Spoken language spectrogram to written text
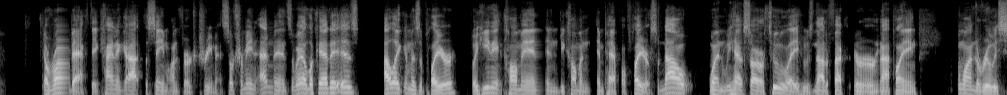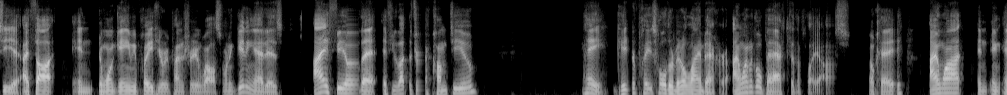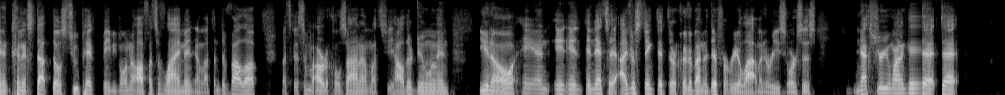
a running back, they kind of got the same unfair treatment. So Tremaine Edmunds, the way I look at it is I like him as a player, but he didn't come in and become an impactful player. So now when we have Sarah Tule, who's not affected or not playing, I wanted to really see it. I thought in the one game he played here, he penetrated well. So what I'm getting at is I feel that if you let the draft come to you, hey, get your placeholder middle linebacker. I want to go back to the playoffs. Okay. I want and, and, and can accept those two picks, maybe going to offensive lineman and let them develop. Let's get some articles on them. Let's see how they're doing, you know, and and and, and that's it. I just think that there could have been a different reallotment of resources. Next year, you want to get that that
